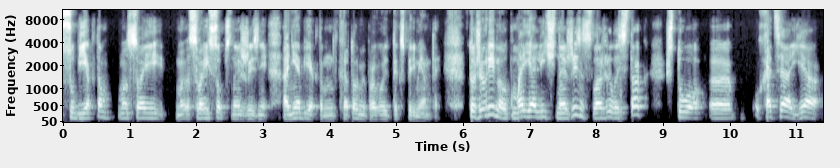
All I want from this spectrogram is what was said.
субъектом своей, своей собственной жизни, а не объектом, над которыми проводят эксперименты. В то же время вот моя личная жизнь сложилась так, что э, хотя я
